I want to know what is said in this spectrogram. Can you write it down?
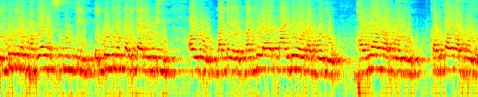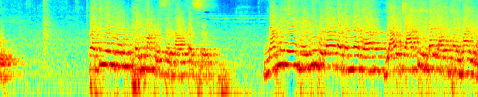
ಇಲ್ಲಿ ಕೂತಿರೋ ಭವ್ಯ ನರಸಿಂಹಮೂರ್ತಿ ಇಲ್ಲಿ ಕೂತಿರೋ ಕವಿತಾ ರೆಡ್ಡಿ ಅವರು ಮತ್ತೆ ಮಂಜುಳಾ ನಾಯ್ಡು ಅವರಾಗ್ಬೋದು, ಭವ್ಯ ಅವರಾಗ್ಬೋದು, ಕವಿತಾ ಅವರಾಗ್ಬೋದು. ಪ್ರತಿಯೊಂದು ಹೆಣ್ಮಕ್ಳು ಸರ್ ನಾವು ಫಸ್ಟ್ ನಮಗೆ ಹೆಣ್ಣು ಕುಲ ಅಂತ ಬಂದಾಗ ಯಾವ ಜಾತಿ ಇಲ್ಲ ಯಾವ ಧರ್ಮ ಇಲ್ಲ.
